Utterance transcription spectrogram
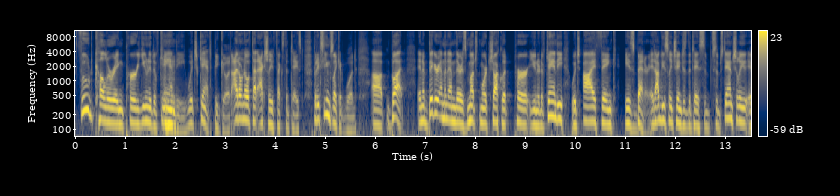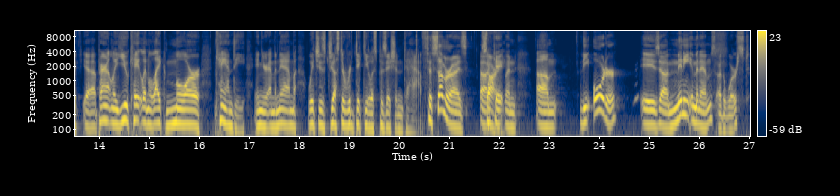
food coloring per unit of candy, which can't be good. I don't know if that actually affects the taste, but it seems like it would. Uh, but in a bigger M&M, there is much more chocolate per unit of candy, which I think is better. It obviously changes the taste sub- substantially. If uh, apparently you, Caitlin, like more candy in your M&M, which is just a ridiculous position to have. To summarize, uh, Sorry. Caitlin, um, the order is uh, mini M and M's are the worst.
